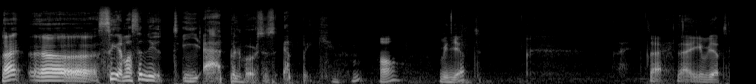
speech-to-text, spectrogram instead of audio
Nej, eh, senaste nytt i Apple vs Epic. Ja, vignett? Nej, nej, ingen vignett.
